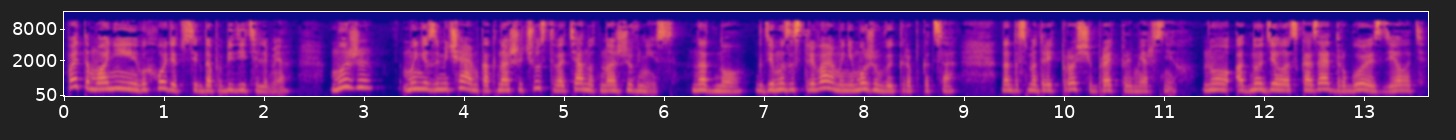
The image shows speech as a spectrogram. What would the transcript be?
Поэтому они выходят всегда победителями. Мы же мы не замечаем, как наши чувства тянут нас же вниз, на дно, где мы застреваем и не можем выкарабкаться. Надо смотреть проще, брать пример с них. Но одно дело сказать, другое сделать.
